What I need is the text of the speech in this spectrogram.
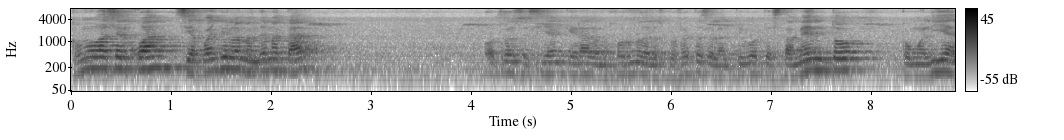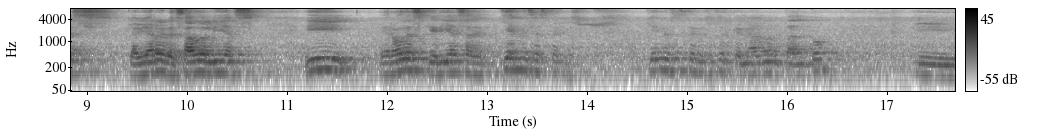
¿Cómo va a ser Juan si a Juan yo lo mandé matar? Otros decían que era a lo mejor uno de los profetas del Antiguo Testamento, como Elías, que había regresado Elías. Y Herodes quería saber quién es este Jesús, quién es este Jesús el que me hablan tanto, y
